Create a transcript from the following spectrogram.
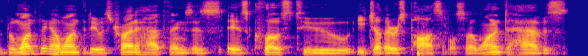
The one thing I wanted to do was try to have things as, as close to each other as possible. So I wanted to have as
